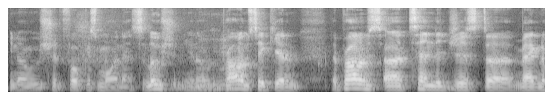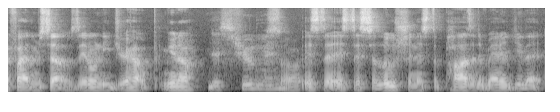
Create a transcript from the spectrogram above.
You know, we should focus more on that solution. You know, mm-hmm. the problems take care of them. The problems uh, tend to just uh, magnify themselves. They don't need your help. You know. That's true, man. So it's the it's the solution. It's the positive energy that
